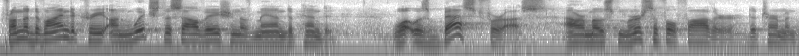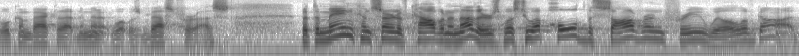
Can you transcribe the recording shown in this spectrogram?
from the divine decree on which the salvation of man depended. What was best for us, our most merciful Father determined. We'll come back to that in a minute, what was best for us. But the main concern of Calvin and others was to uphold the sovereign free will of God.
